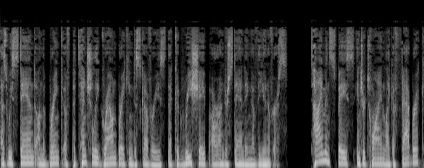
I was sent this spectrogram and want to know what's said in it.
as we stand on the brink of potentially groundbreaking discoveries that could reshape our understanding of the universe. Time and space intertwine like a fabric,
